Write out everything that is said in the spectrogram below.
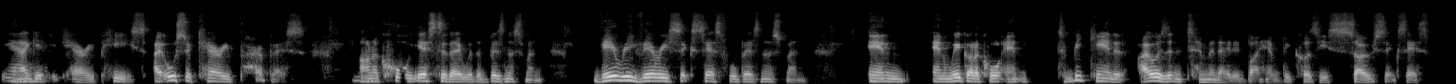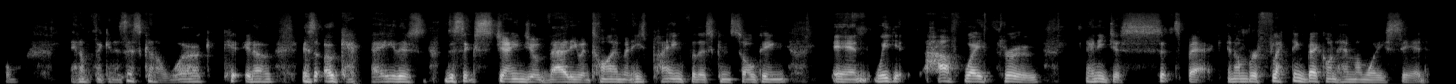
yeah. and I get to carry peace. I also carry purpose. Mm-hmm. On a call yesterday with a businessman, very, very successful businessman, and and we got a call and to be candid, I was intimidated by him because he's so successful. And I'm thinking, is this going to work? You know, is it okay? There's this exchange of value and time, and he's paying for this consulting. And we get halfway through, and he just sits back. And I'm reflecting back on him on what he said.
